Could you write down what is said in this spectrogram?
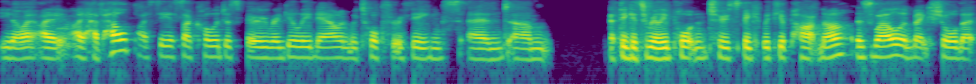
you know I, I have help. I see a psychologist very regularly now and we talk through things. And um, I think it's really important to speak with your partner as well and make sure that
